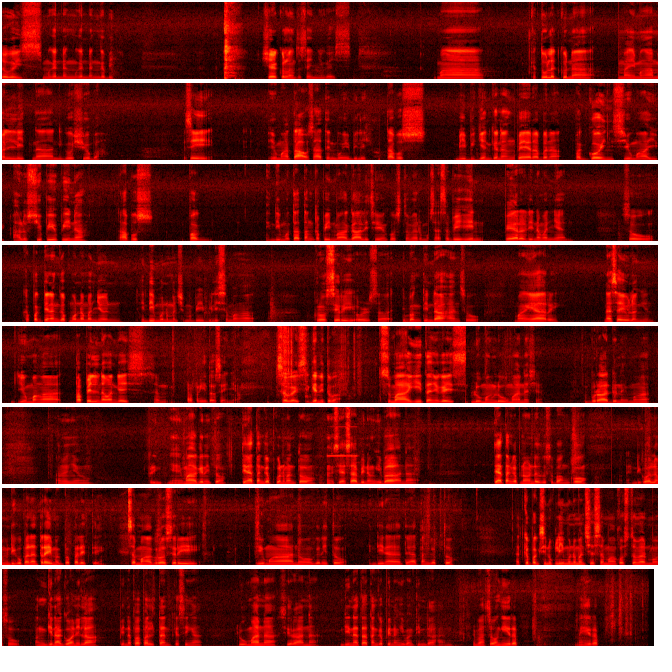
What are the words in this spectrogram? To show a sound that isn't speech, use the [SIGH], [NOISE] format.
So guys, magandang magandang gabi. [COUGHS] Share ko lang to sa inyo guys. Mga katulad ko na may mga maliliit na negosyo ba. Kasi yung mga tao sa atin bumibili. Tapos bibigyan ka ng pera ba na pag coins, yung mga halos yupi-yupi na. Tapos pag hindi mo tatangkapin, magagalit sa yung customer mo. Sasabihin, pera din naman yan. So, kapag tinanggap mo naman yun, hindi mo naman siya mabibili sa mga grocery or sa ibang tindahan. So, mangyayari, nasa iyo lang yun. Yung mga papel naman guys, um, papakita ko sa inyo. So guys, ganito ba? So makikita nyo guys, lumang-luma na siya. Burado na yung mga, ano niya, oh, print niya. Yung mga ganito. Tinatanggap ko naman to. Sinasabi ng iba na, tinatanggap naman daw sa bangko hindi ko alam, hindi ko pa na-try magpapalit eh. Sa mga grocery, yung mga ano, ganito, hindi na tinatanggap to. At kapag sinukli mo naman siya sa mga customer mo, so, ang ginagawa nila, pinapapalitan kasi nga, luma na, sira na, hindi natatanggapin ng ibang tindahan. Diba? So, ang hirap. Mahirap.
